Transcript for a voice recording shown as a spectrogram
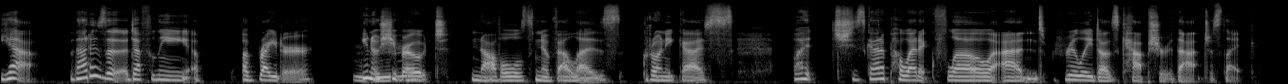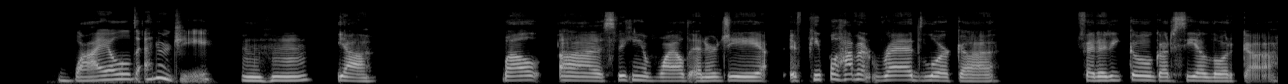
yeah, that is a, definitely a, a writer. You know, she Mhm. wrote novels, novellas, crónicas, but she's got a poetic flow and really does capture that just like wild energy. Mm-hmm. Yeah. Well, uh, speaking of wild energy, if people haven't read Lorca, Federico Garcia Lorca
